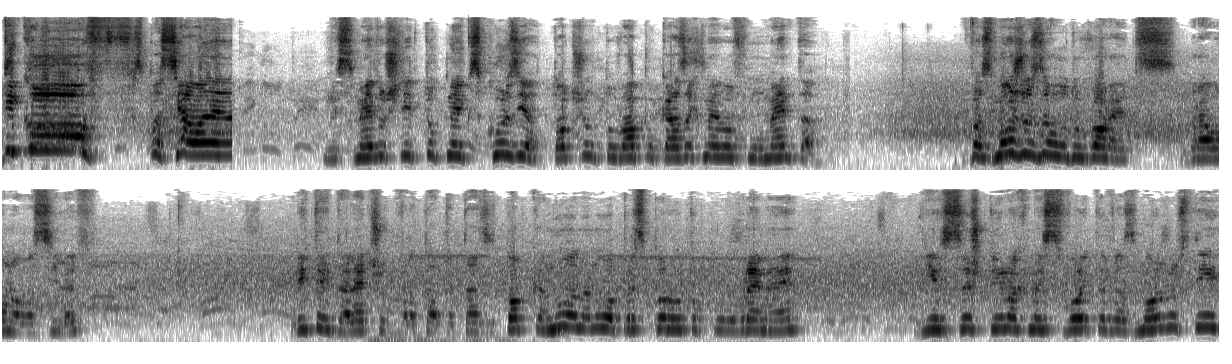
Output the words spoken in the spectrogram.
Диков! Спасяване. Не сме дошли тук на екскурзия. Точно това показахме в момента. Възможност за Лодогорец. Браво на Василев. Ритай далеч от вратата тази топка. 0 на 0 през първото полувреме. Ние също имахме своите възможности.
